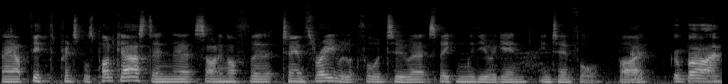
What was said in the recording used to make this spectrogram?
our fifth Principals podcast and uh, signing off for term three. We look forward to uh, speaking with you again in term four. Bye. Goodbye.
